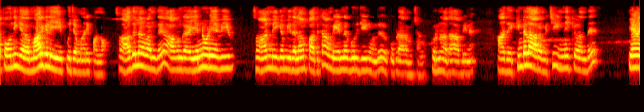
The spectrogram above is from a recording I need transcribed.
அப்போ வந்து இங்கே மார்கழி பூஜை மாதிரி பண்ணோம். ஸோ அதில் வந்து அவங்க என்னுடைய வியூ ஸோ ஆன்மீகம் இதெல்லாம் பார்த்துட்டு அவங்க என்ன குருஜின்னு வந்து கூப்பிட ஆரம்பித்தாங்க குருநாதா அப்படின்னு. அது கிண்டலாக ஆரம்பித்து இன்னைக்கு வந்து ஏன்னா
